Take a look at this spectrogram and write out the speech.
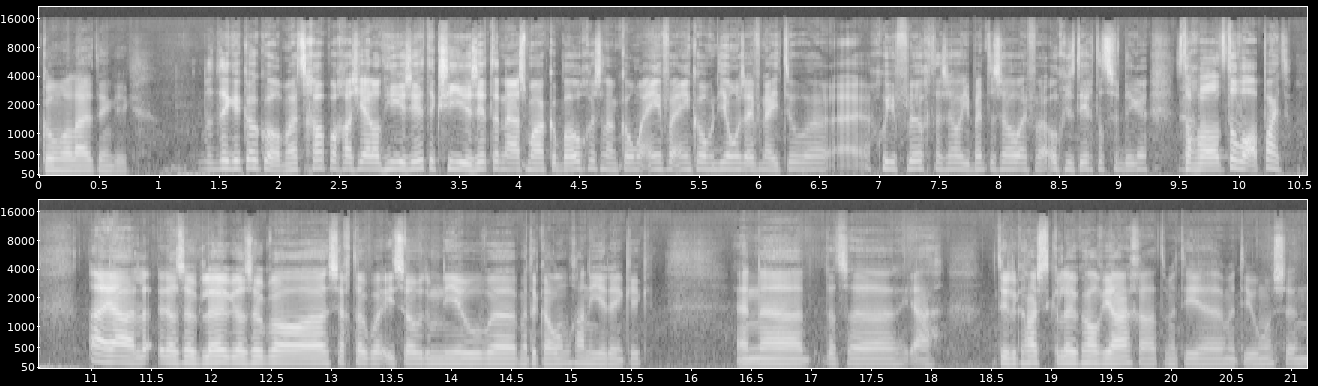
komen we wel uit denk ik. Dat denk ik ook wel. Maar het is grappig als jij dan hier zit. Ik zie je zitten naast Marco Bogus. En dan komen één voor één komen die jongens even naar je toe. goede vlucht en zo. Je bent er zo, even oogjes dicht, dat soort dingen. Het is toch wel, toch wel apart. Nou ja, dat is ook leuk. Dat is ook wel, zegt ook wel iets over de manier hoe we met elkaar omgaan hier, denk ik. En dat is ja, natuurlijk hartstikke leuk half jaar gehad met die, met die jongens. En,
